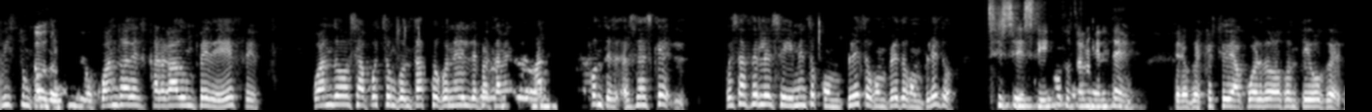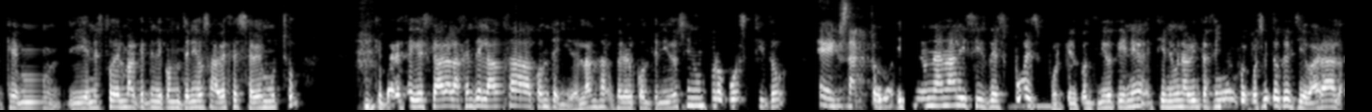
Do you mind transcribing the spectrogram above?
visto un contenido, cuándo ha descargado un PDF, cuándo se ha puesto en contacto con él el departamento de marketing. O sea, es que puedes hacerle el seguimiento completo, completo, completo. Sí, sí, sí, totalmente. Pero que es que estoy de acuerdo contigo que, que, y en esto del marketing de contenidos a veces se ve mucho, que parece que es que ahora la gente lanza contenido, lanza, pero el contenido sin un propósito. Exacto. Y sin un análisis después, porque el contenido tiene, tiene una orientación y un propósito que es llevar a,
